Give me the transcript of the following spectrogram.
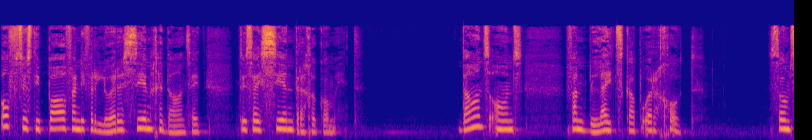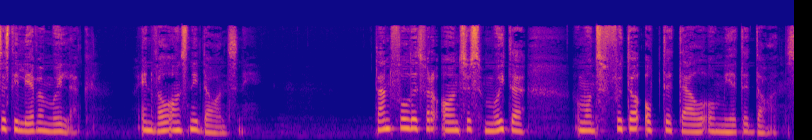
Of soos die pa van die verlore seun gedans het toe sy seun teruggekom het. Dans ons van blydskap oor God. Soms is die lewe moeilik en wil ons nie dans nie. Dan voel dit vir ons soos moeite om ons voete op te tel om mee te dans.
